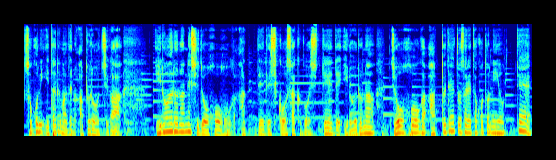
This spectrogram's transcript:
そこに至るまでのアプローチがいろいろなね指導方法があってで試行錯誤してでいろいろな情報がアップデートされたことによって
